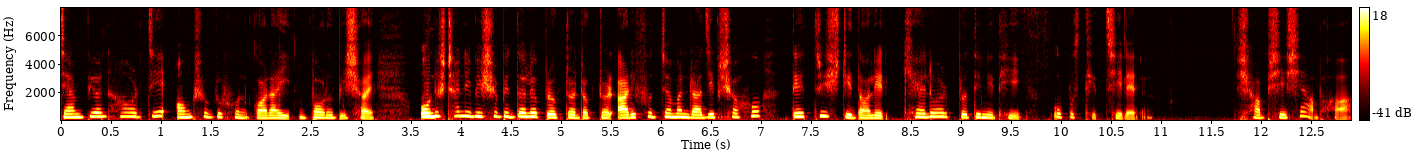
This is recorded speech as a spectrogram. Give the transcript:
চ্যাম্পিয়ন হওয়ার চেয়ে অংশগ্রহণ করাই বড় বিষয়। অনুষ্ঠানে বিশ্ববিদ্যালয় প্রক্টর ডক্টর আরিফুজ্জামান রাজীব সহ তেত্রিশটি দলের খেলোয়াড় প্রতিনিধি উপস্থিত ছিলেন। সবশেষে আবহাওয়া।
